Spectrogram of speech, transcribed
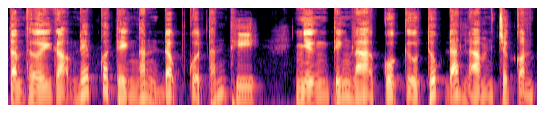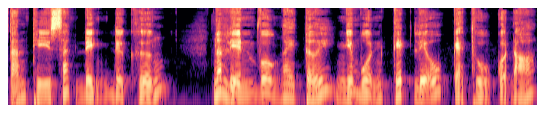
Tạm thời gạo nếp có thể ngăn độc của tán thi. Nhưng tiếng là của cửu thúc đã làm cho con tán thi xác định được hướng. Nó liền vồ ngay tới như muốn kết liễu kẻ thù của nó.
